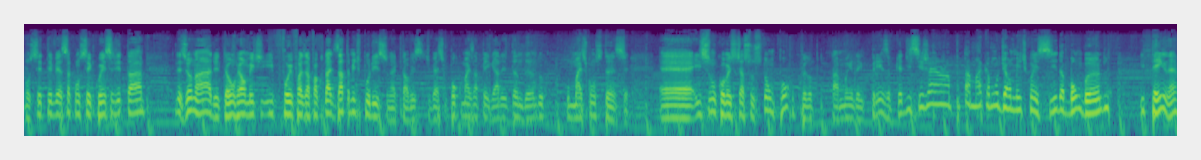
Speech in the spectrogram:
você teve essa consequência de estar lesionado, então realmente e foi fazer a faculdade exatamente por isso, né? Que talvez tivesse um pouco mais na pegada de estar andando com mais constância. É, isso no começo te assustou um pouco pelo tamanho da empresa, porque a DC já era uma puta marca mundialmente conhecida, bombando, e tem, né?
